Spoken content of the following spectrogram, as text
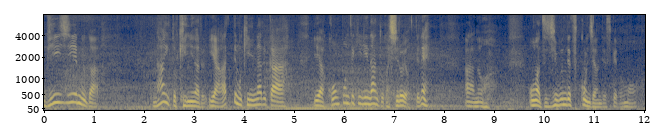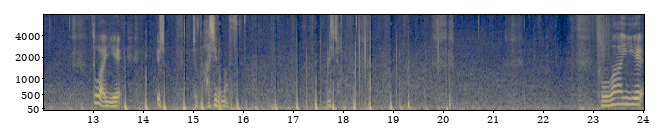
BGM がないと気になる。いやあっても気になるか。いや根本的になんとかしろよってね。あの思わず自分で突っ込んじゃうんですけども。とはいえよいしょ。ちょっと走ります。よいしょ。とはいえ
